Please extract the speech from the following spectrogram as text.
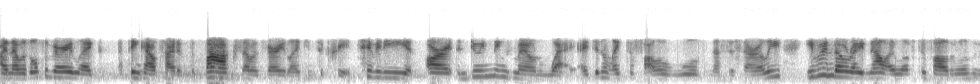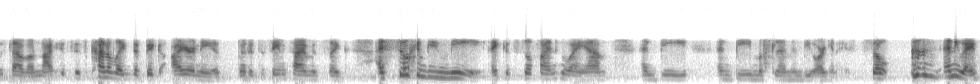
and I was also very like I think outside of the box. I was very like into creativity and art and doing things my own way. I didn't like to follow rules necessarily, even though right now I love to follow the rules of Islam. I'm not. It's it's kind of like the big irony, but at the same time, it's like I still can be me. I could still find who I am and be and be Muslim and be organized. So anyway,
